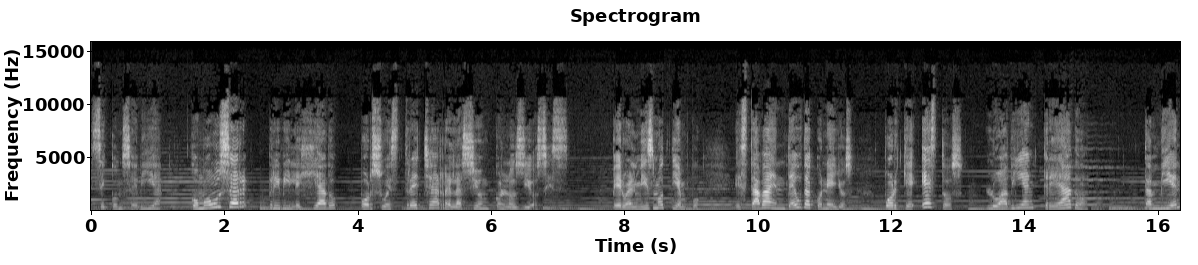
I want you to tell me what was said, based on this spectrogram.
se concebía como un ser privilegiado por su estrecha relación con los dioses, pero al mismo tiempo estaba en deuda con ellos porque éstos lo habían creado. También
